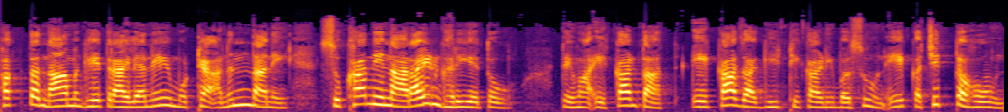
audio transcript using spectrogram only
फक्त नाम घेत राहिल्याने मोठ्या आनंदाने सुखाने नारायण घरी येतो तेव्हा एकांतात एका जागी ठिकाणी बसून एकचित्त होऊन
